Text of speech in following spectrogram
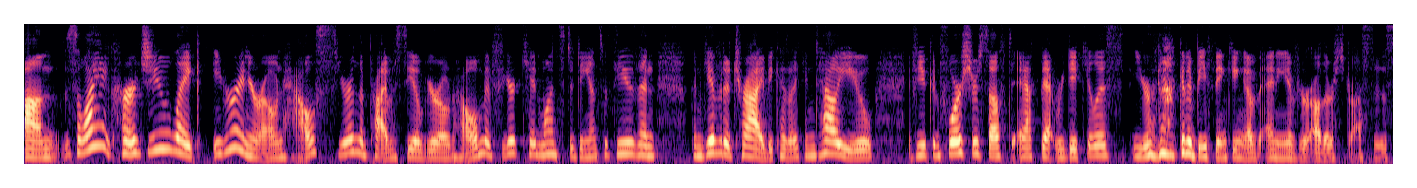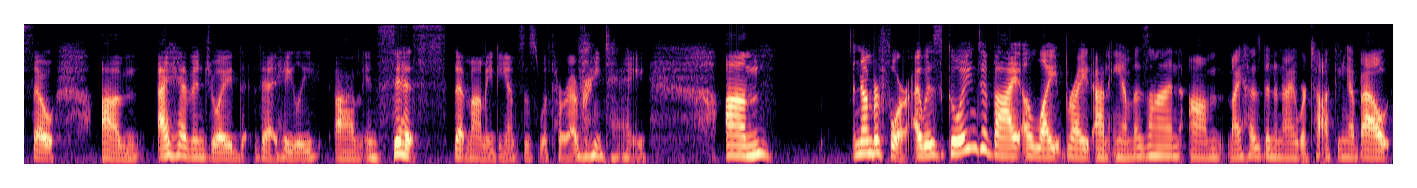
um so I encourage you like you're in your own house, you're in the privacy of your own home. If your kid wants to dance with you, then then give it a try because I can tell you if you can force yourself to act that ridiculous, you're not going to be thinking of any of your other stresses. So um I have enjoyed that Haley um insists that mommy dances with her every day. Um Number four, I was going to buy a Lite-Brite on Amazon. Um, my husband and I were talking about,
